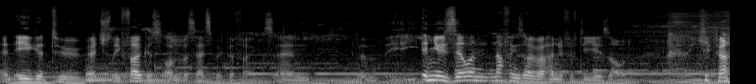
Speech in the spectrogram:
and eager to actually focus on this aspect of things. And in New Zealand, nothing's over 150 years old. you know?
